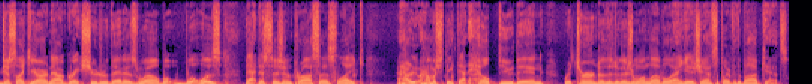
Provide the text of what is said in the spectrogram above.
just like you are now, great shooter then as well. But what was that decision process like? How do, how much do you think that helped you then return to the Division One level and get a chance to play for the Bobcats?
